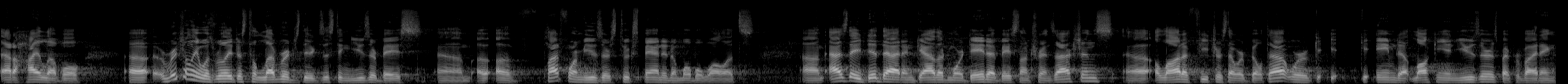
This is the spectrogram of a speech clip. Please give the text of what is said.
at a high level, uh, originally it was really just to leverage the existing user base um, of, platform users to expand into mobile wallets. Um, as they did that and gathered more data based on transactions, uh, a lot of features that were built out were aimed at locking in users by providing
